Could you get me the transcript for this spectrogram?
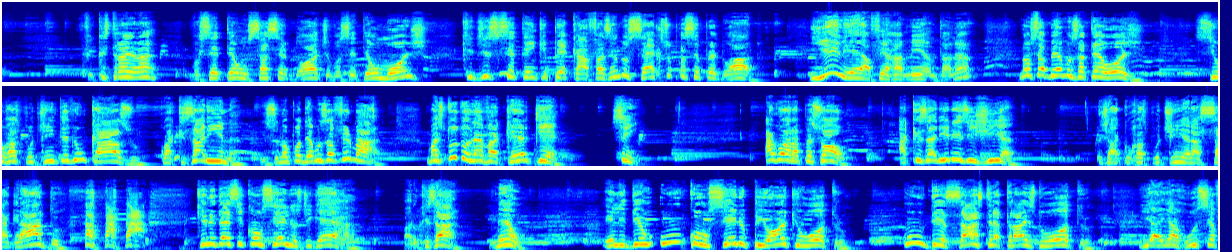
Fica estranho, né? Você ter um sacerdote, você ter um monge que diz que você tem que pecar fazendo sexo para ser perdoado. E ele é a ferramenta, né? Não sabemos até hoje se o Rasputin teve um caso com a Czarina. Isso não podemos afirmar. Mas tudo leva a crer que, sim. Agora, pessoal, a Czarina exigia, já que o Rasputin era sagrado, que ele desse conselhos de guerra para o Czar. Meu, ele deu um conselho pior que o outro. Um desastre atrás do outro. E aí a Rússia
